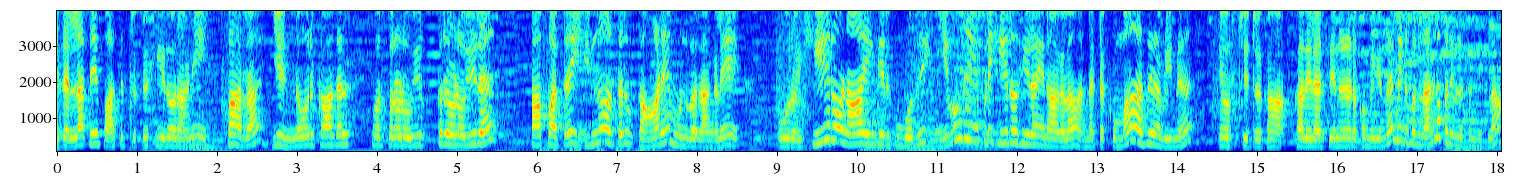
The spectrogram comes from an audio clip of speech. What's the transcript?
இது எல்லாத்தையும் பார்த்துட்டு இருக்கு ஹீரோ ராணி பாடுறா என்ன ஒரு காதல். ஒருத்தரோட உயிர்த்தரோட ஒருத்தரோட உயிரை காப்பாற்ற இன்னொருத்தர் தானே முன் வர்றாங்களே. ஒரு ஹீரோ நான் இங்கே இருக்கும்போது இவங்க எப்படி ஹீரோ ஹீரோயின் ஆகலாம்? நடக்குமா அது? அப்படின்னு யோசிச்சுட்டு இருக்கான். கதையில் அடுத்து என்ன நடக்கும் அப்படிங்கிறத மீண்டும் ஒரு நல்ல பதிவில் சந்திக்கலாம்.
